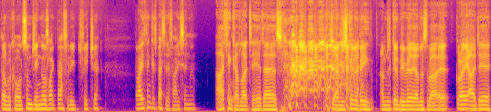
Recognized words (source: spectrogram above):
they'll record some jingles like that for each feature. But I think it's better if I sing them. I think I'd like to hear theirs. Yeah, I'm just gonna be. I'm just gonna be really honest about it. Great idea.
